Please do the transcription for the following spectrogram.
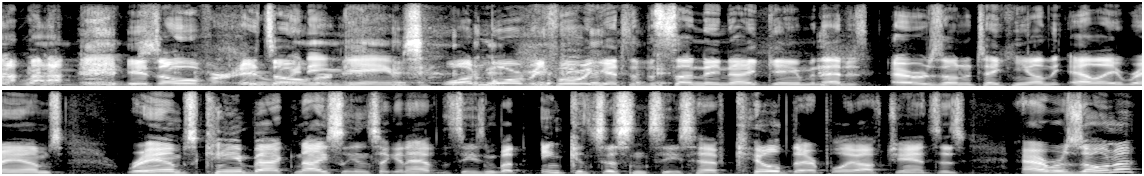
they're winning games. It's over. They're it's winning over. games. One more before we get to the Sunday night game, and that is Arizona taking on the LA Rams. Rams came back nicely in the second half of the season, but inconsistencies have killed their playoff chances. Arizona,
